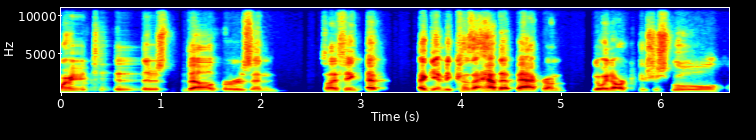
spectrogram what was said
oriented. There's developers, and so I think that again because I have that background going to architecture school,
